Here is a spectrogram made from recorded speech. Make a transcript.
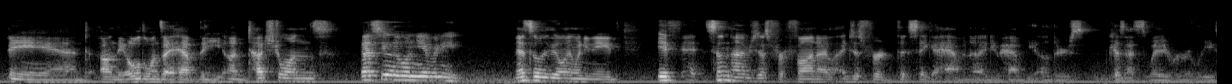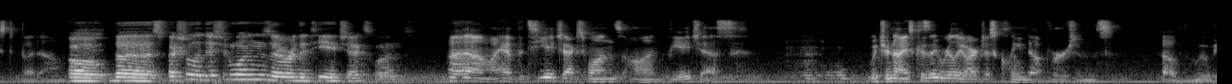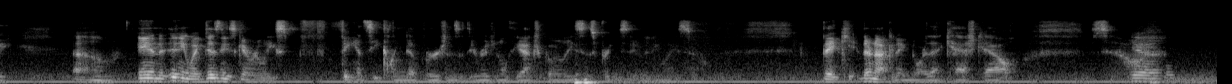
and on the old ones, I have the untouched ones. That's the only one you ever need. That's really the only one you need. If sometimes just for fun, I, I just for the sake of having it, I do have the others because that's the way they were released. But um, Oh, the special edition ones or the THX ones? Um, I have the THX ones on VHS, which are nice because they really are just cleaned up versions of the movie. Um, and anyway, Disney's going to release fancy, cleaned up versions of the original theatrical releases pretty soon anyway. So they they're not going to ignore that cash cow. So Yeah.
